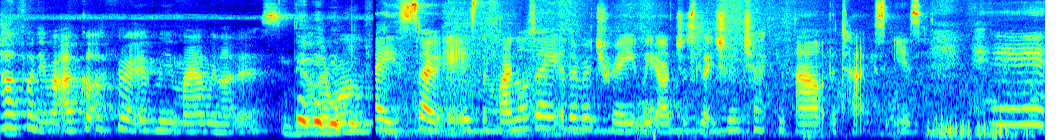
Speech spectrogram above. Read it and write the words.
How funny, right? I've got a photo of me in Miami like this. The other one? Okay, so it is the final day of the retreat. We are just literally checking out the taxis here.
